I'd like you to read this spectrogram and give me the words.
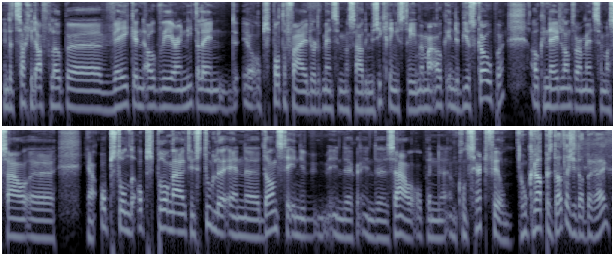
En dat zag je de afgelopen eh, weken ook weer. Niet alleen de- op Spotify, doordat mensen massaal die muziek gingen streamen. Maar ook in de bioscopen. Ook in Nederland, waar mensen massaal eh, ja, opstonden, opsprongen uit hun stoelen. En eh, dansten in de, in, de, in de zaal op een, een concertfilm. Hoe knap is dat als je dat bereikt?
